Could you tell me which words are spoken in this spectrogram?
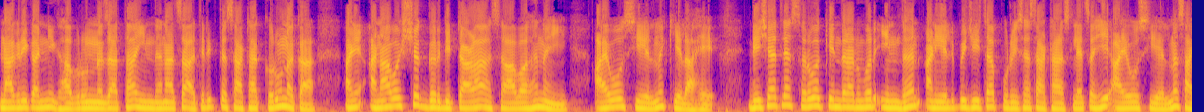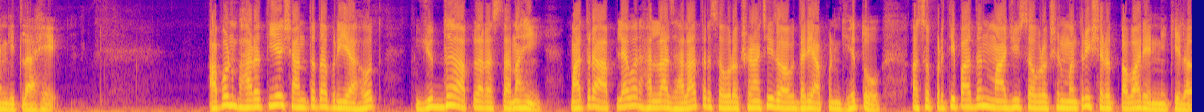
नागरिकांनी घाबरून न जाता इंधनाचा अतिरिक्त साठा करू नका आणि अनावश्यक गर्दी टाळा असं आवाहनही आय ओ सी एलनं केलं आहे. देशातल्या सर्व केंद्रांवर इंधन आणि एलपीजीचा पुरेसा साठा असल्याचंही आय ओ सी एलनं सांगितलं आहे. आपण भारतीय शांतताप्रिय आहोत. युद्ध आपला रस्ता नाही. मात्र आपल्यावर हल्ला झाला तर संरक्षणाची जबाबदारी आपण घेतो असं प्रतिपादन माजी संरक्षण मंत्री शरद पवार यांनी केलं.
